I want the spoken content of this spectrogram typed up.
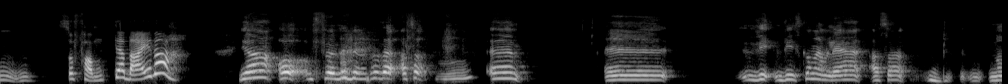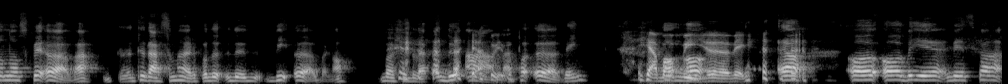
Mm. Så fant jeg deg, da. Ja, og før vi begynner på det Altså, Mm. eh, vi, vi skal nemlig Altså, nå, nå skal vi øve. Til deg som hører på, du, du, vi øver nå. Bare så du vet det. Du er med på øving. Jeg var mye og- øving. Ja, og, og vi, vi skal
